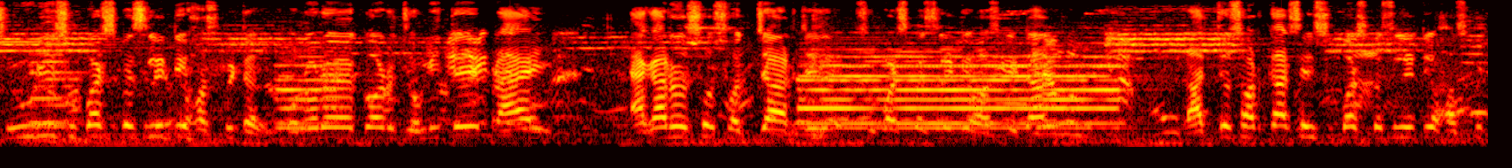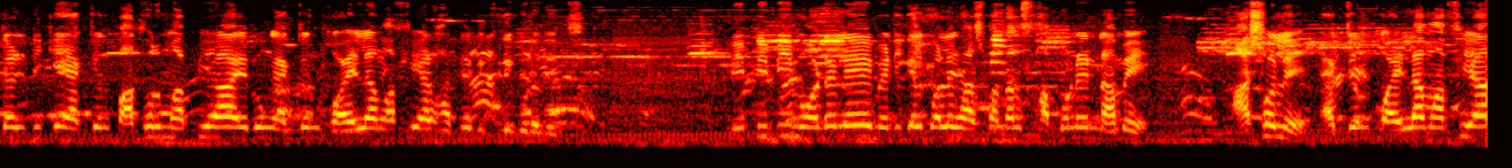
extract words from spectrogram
সিউড়ি সুপার স্পেশালিটি হসপিটাল, পনেরো একর জমিতে প্রায় এগারোশো শয্যার যে সুপার স্পেশালিটি হসপিটাল রাজ্য সরকার সেই সুপার স্পেশালিটি হসপিটালটিকে একজন পাথর মাফিয়া এবং একজন কয়লা মাফিয়ার হাতে বিক্রি করে দিচ্ছে। পিপিপি মডেলে মেডিকেল কলেজ হাসপাতাল স্থাপনের নামে আসলে একজন কয়লা মাফিয়া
